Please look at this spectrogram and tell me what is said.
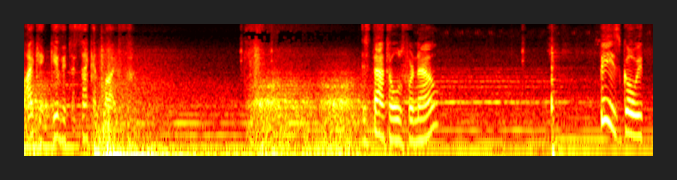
I can give it a second life. Is that all for now? Please go with.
